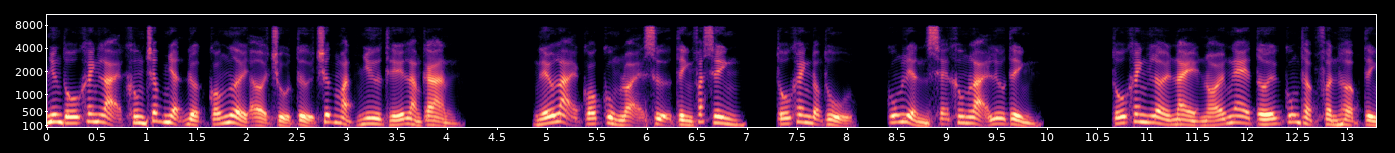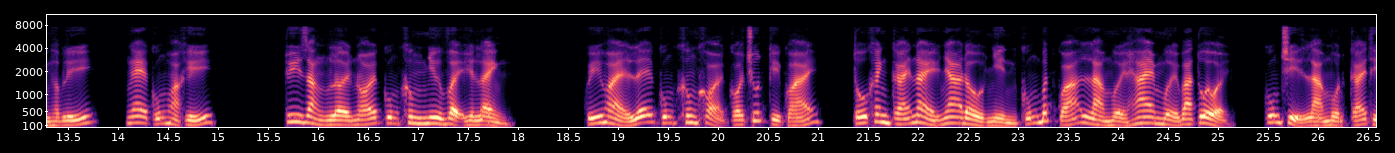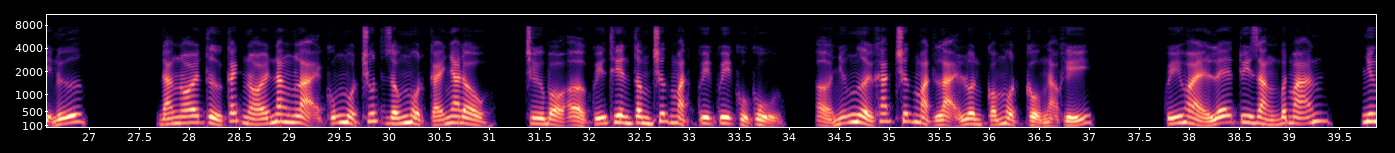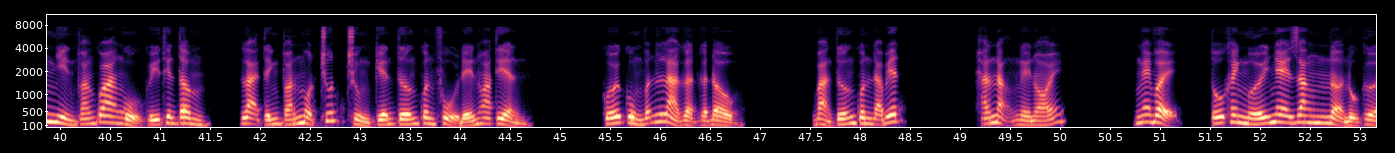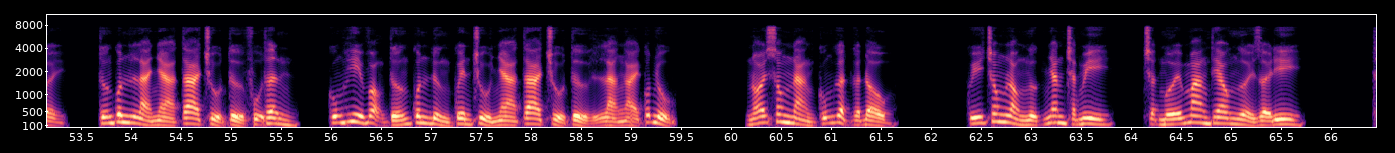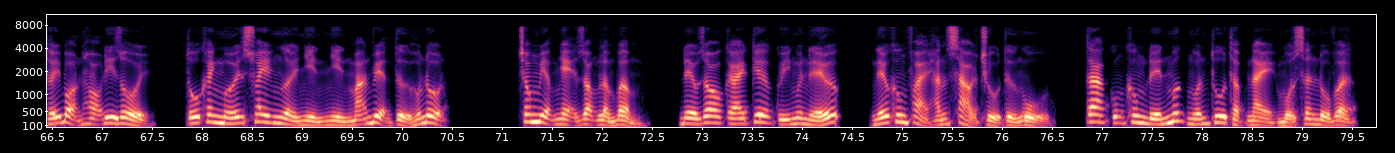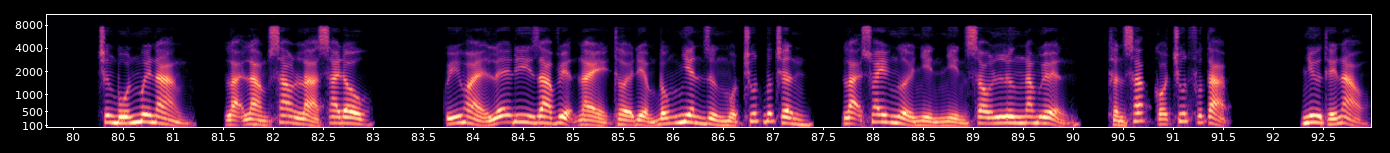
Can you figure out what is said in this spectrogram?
Nhưng Tố Khanh lại không chấp nhận được có người ở chủ tử trước mặt như thế làm càn. Nếu lại có cùng loại sự tình phát sinh, Tố Khanh động thủ, cũng liền sẽ không lại lưu tình. Tố Khanh lời này nói nghe tới cũng thập phần hợp tình hợp lý, nghe cũng hòa khí. Tuy rằng lời nói cũng không như vậy hiền lành. Quý hoài lễ cũng không khỏi có chút kỳ quái, Tố Khanh cái này nha đầu nhìn cũng bất quá là 12-13 tuổi, cũng chỉ là một cái thị nữ. Đáng nói từ cách nói năng lại cũng một chút giống một cái nha đầu, trừ bỏ ở quý thiên tâm trước mặt quy quy củ củ, ở những người khác trước mặt lại luôn có một cổ ngạo khí. Quý hoài lễ tuy rằng bất mãn, nhưng nhìn thoáng qua ngủ quý thiên tâm, lại tính toán một chút trùng kiến tướng quân phủ đến hoa tiền. Cuối cùng vẫn là gật gật đầu. Bản tướng quân đã biết. Hắn nặng người nói. Nghe vậy, Tố Khanh mới nhe răng nở nụ cười, tướng quân là nhà ta chủ tử phụ thân, cũng hy vọng tướng quân đừng quên chủ nhà ta chủ tử là ngài cốt đủ. Nói xong nàng cũng gật gật đầu. Quý trong lòng ngực nhăn chặt mi, chợt mới mang theo người rời đi. Thấy bọn họ đi rồi, Tố Khanh mới xoay người nhìn nhìn mãn viện tử hỗn độn. Trong miệng nhẹ giọng lẩm bẩm, đều do cái kia quý nguyên nếu, nếu không phải hắn xảo chủ tử ngủ, ta cũng không đến mức muốn thu thập này một sân đồ vật. Chương 40 nàng, lại làm sao là sai đâu. Quý hoài lễ đi ra viện này thời điểm đống nhiên dừng một chút bước chân, lại xoay người nhìn nhìn sau lưng Nam Uyển, thần sắc có chút phức tạp. Như thế nào?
